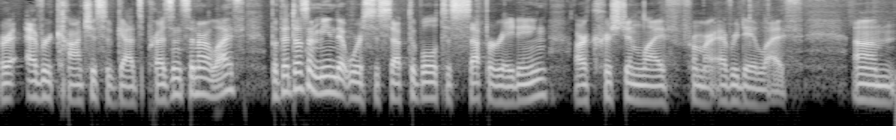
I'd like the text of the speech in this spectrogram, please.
or ever conscious of God's presence in our life, but that doesn't mean that we're susceptible to separating our Christian life from our everyday life. Um,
